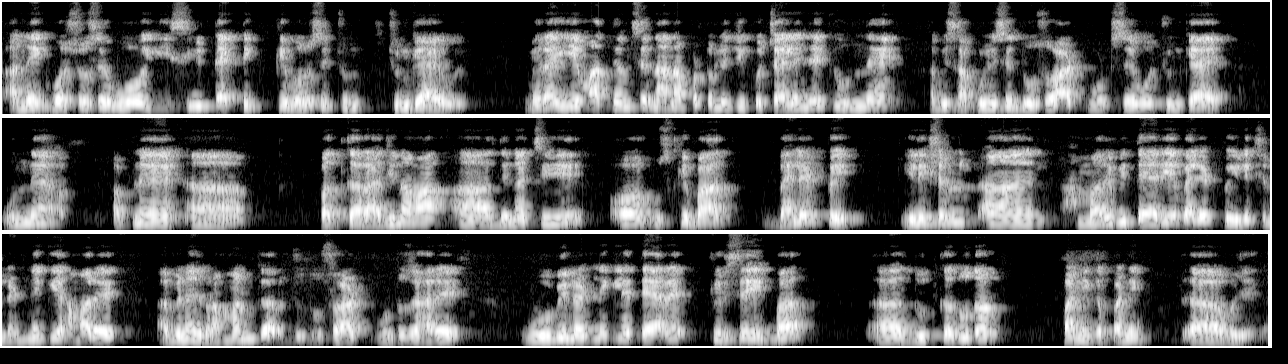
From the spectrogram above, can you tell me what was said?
अनेक वर्षों से वो इसी टैक्टिक के भरोसे चुन चुन के आए हुए मेरा ये माध्यम से नाना पटोले जी को चैलेंज है कि उनने अभी साकुली से 208 वोट से वो चुन के आए। उनने अपने पद का राजीनामा देना चाहिए और उसके बाद बैलेट पे इलेक्शन हमारी भी तैयारी है बैलेट पे इलेक्शन लड़ने की। हमारे अविनाश ब्राह्मण ब्राह्मणकर जो 208 वोटों से हारे, वो भी लड़ने के लिए तैयार है। फिर से एक बार दूध का दूध और पानी का पानी हो जाएगा।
